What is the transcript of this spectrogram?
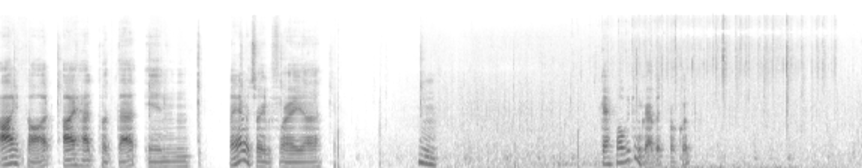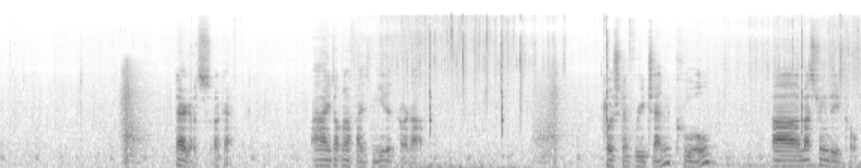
I thought I had put that in my inventory before I, uh... Hmm. Okay, well, we can grab it real quick. There it goes. Okay. I don't know if I need it or not. Potion of regen. Cool. Uh, mastering the occult.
